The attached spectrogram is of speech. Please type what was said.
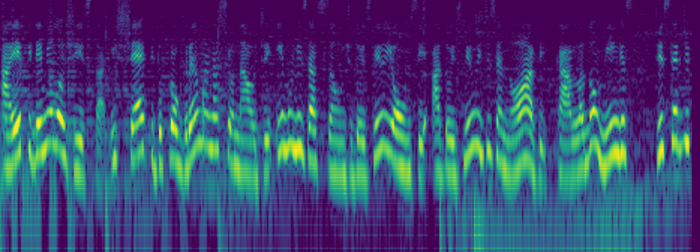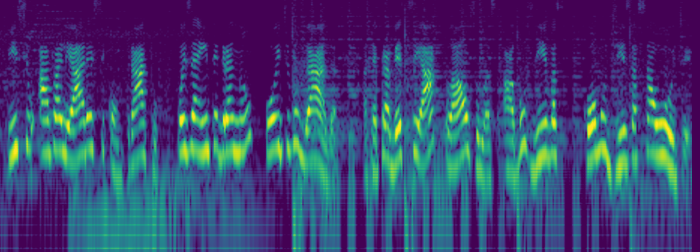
A epidemiologista e chefe do Programa Nacional de Imunização de 2011 a 2019, Carla Domingues, de ser difícil avaliar esse contrato, pois a íntegra não foi divulgada, até para ver se há cláusulas abusivas, como diz a saúde.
